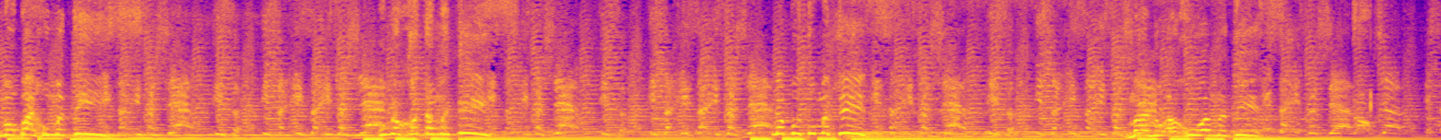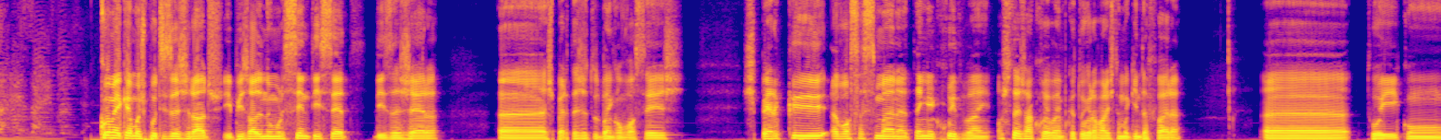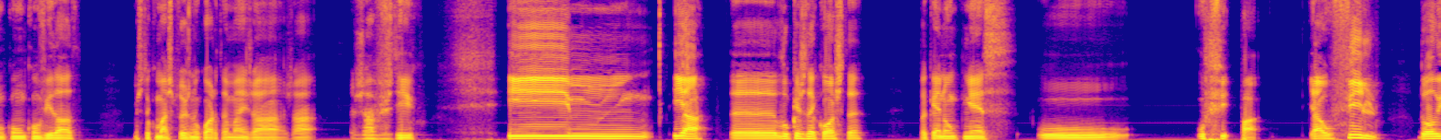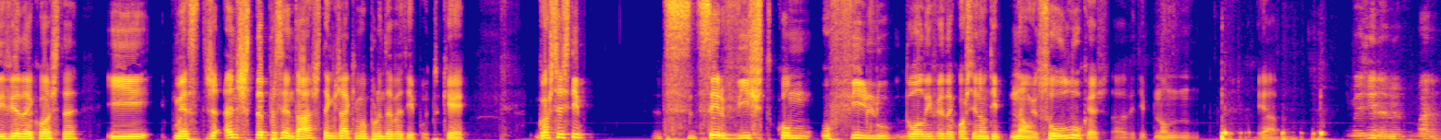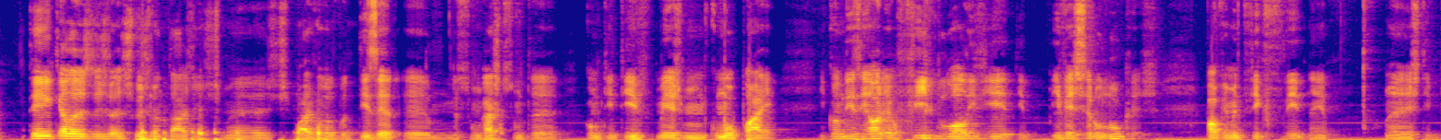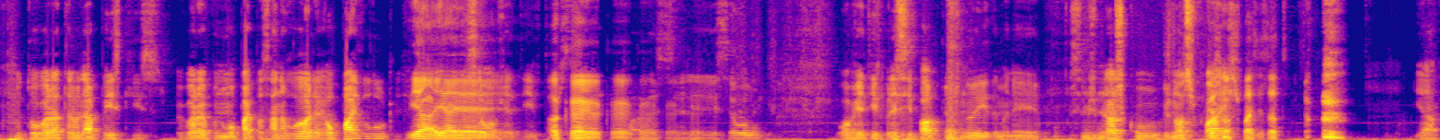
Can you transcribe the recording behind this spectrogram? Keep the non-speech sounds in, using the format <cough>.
meu bairro me diz Isso, exagero, isso, isso, isso, exagero. O meu cota me diz Isso, exagero, isso, isso, isso, exagero. Meu puto me diz Isso, exagero, isso, isso, isso, exagero. Mano, a rua me diz Isso, exagero. Como é que é, meus putos exagerados? Episódio número 107 de Exagera. Ah, espero que esteja tudo bem com vocês. Espero que a vossa semana tenha corrido bem, ou esteja a correr bem, porque eu estou a gravar isto uma quinta-feira. Ah, Estou aí com, com um convidado, mas estou com mais pessoas no quarto também, já, já, já vos digo. E. hum, yeah, ah, Lucas da Costa, para quem não conhece, o. O, fi, pá, yeah, o filho do Olivier da Costa. E começo já, antes de te apresentares, tenho já aqui uma pergunta para ti, puto, que é: gostas tipo de, se- de ser visto como o filho do Olivier da Costa e não tipo, não, eu sou o Lucas, ver? Tipo, não. Yeah. Imagina, mano, tem aquelas as, as suas vantagens, mas pá, eu vou, vou-te dizer, hum, eu sou um gajo que sou muito competitivo, mesmo com o meu pai, e quando dizem, olha, o filho do Olivier, tipo, em vez de ser o Lucas, pá, obviamente fico fedido, né? Mas tipo, eu estou agora a trabalhar para isso que isso. Agora quando o meu pai passar na rua, olha, é o pai do Lucas. Yeah, yeah, Esse é yeah, o yeah. objetivo. a Ok, ok, Pá, ok, esse, ok. é- esse é o, o objetivo principal que temos na vida, mano, é sermos melhores que, que os nossos Com os pais. nossos pais, exato. Yeah.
